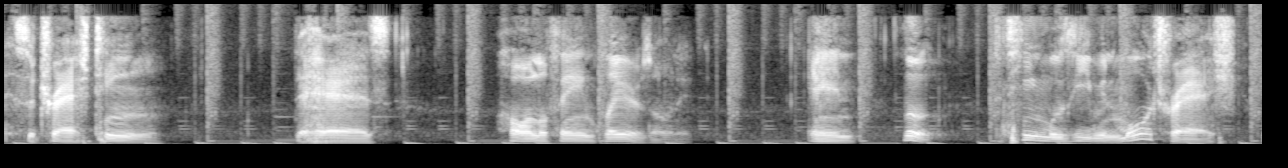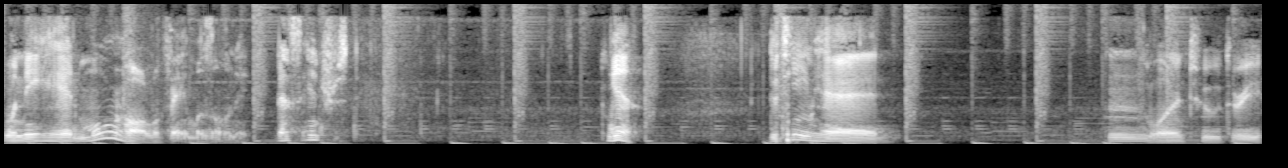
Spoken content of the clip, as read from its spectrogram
it's a trash team that has Hall of Fame players on it. And look, the team was even more trash when they had more Hall of Famers on it. That's interesting. Yeah. The team had mm, one, two, three,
